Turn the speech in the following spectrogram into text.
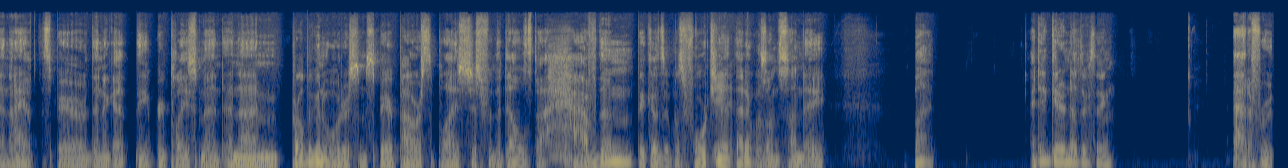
and I have the spare. Then I got the replacement and I'm probably going to order some spare power supplies just for the Dells to have them because it was fortunate Yeah. that it was on Sunday. But I did get another thing. Adafruit.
